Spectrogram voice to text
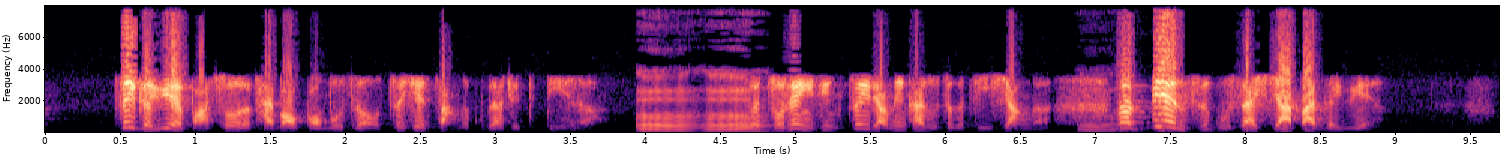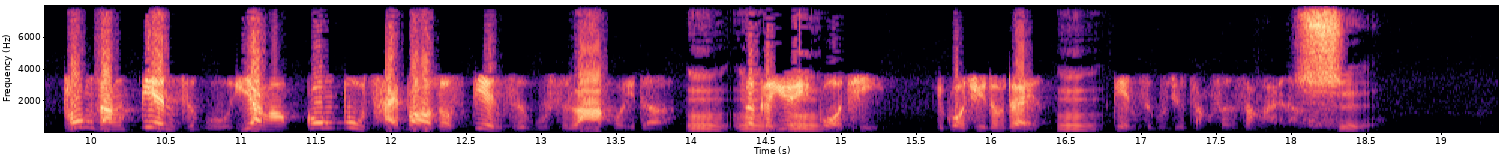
这个月把所有的财报公布之后，这些涨的股票就跌了。嗯嗯。那昨天已经这一两天开始这个迹象了。嗯。那电子股是在下半个月。通常电子股一样啊，公布财报的时候，电子股是拉回的。嗯这个月一过去，一过去，对不对？嗯。电子股就涨升上来了。是。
